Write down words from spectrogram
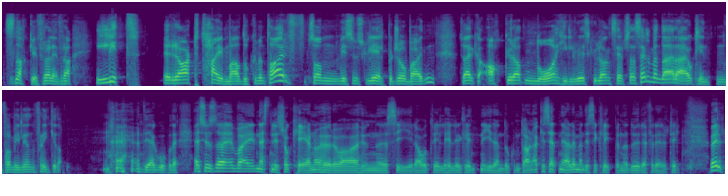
snakke fra levra. Litt rart tima dokumentar. Sånn hvis hun skulle hjelpe Joe Biden, så er det ikke akkurat nå Hillary skulle lansert seg selv, men der er jo Clinton-familien flinke, da. De er gode på det. Jeg syns det var nesten litt sjokkerende å høre hva hun sier av og til, Hillary Clinton, i den dokumentaren. Jeg har ikke sett den heller, men disse klippene du refererer til. Vel,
